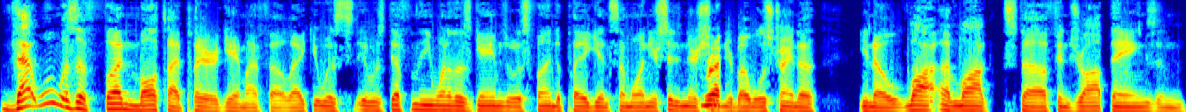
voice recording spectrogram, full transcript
that one was a fun multiplayer game. I felt like it was. It was definitely one of those games. It was fun to play against someone. You're sitting there shooting right. your bubbles, trying to you know, lock, unlock stuff and drop things, and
